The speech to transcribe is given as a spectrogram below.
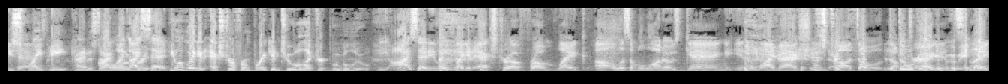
Graffiti spray paint kind of stuff. I- like I it. said- he looked like an extra from Breaking Two Electric Boogaloo. He, I said he looked like an extra from like uh, Alyssa Milano's gang in the live action uh, double, double, Double Dragon Dragons, movie. like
